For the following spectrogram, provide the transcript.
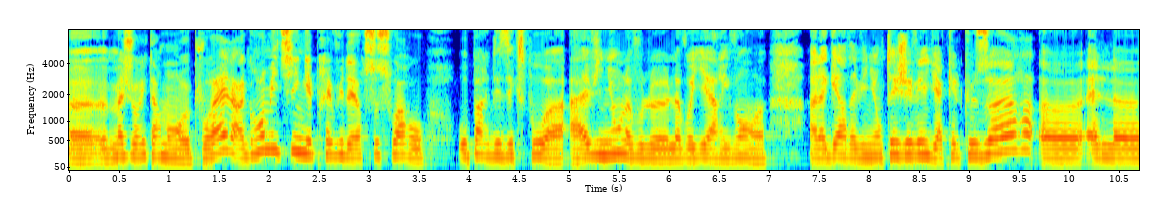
euh, majoritairement pour elle. Un grand meeting est prévu d'ailleurs ce soir au, au Parc des Expos à, Avignon. Là, vous la voyez arrivant euh, à la gare d'Avignon TGV il y a quelques heures. Euh, elle euh,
